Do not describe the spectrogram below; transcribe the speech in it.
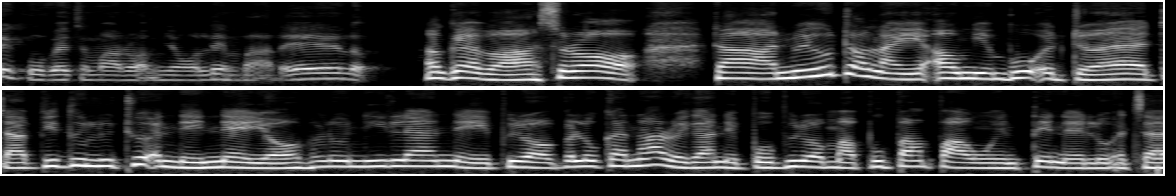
တစ်ကိုပဲကျမတို့ကမျှော်လင့်ပါတယ်လို့ ဟုတ်ကဲ့ပါဆိုတော့ဒါຫນွေဥတော်လိုင်းရဲ့အောင်မြင်ဖို့အတွက်ဒါပြည်သူလူထုအနေနဲ့ရောဘယ်လိုနီးလန်းနေပြီးတော့ဘယ်လိုကဏ္ဍတွေကနေပို့ပြီးတော့မှပူပေါင်းပါဝင်တင်တယ်လို့အကြံ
